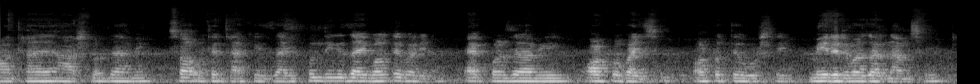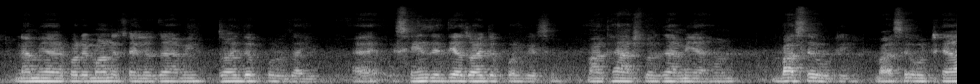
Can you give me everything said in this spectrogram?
মাথায় আসলো যে আমি শহরে থাকি, যাই, কোন দিকে যাই বলতে পারি না। এক পর্যায়ে আমি অটো পাইছি, অটোতে উঠছি মেরের বাজার নামছি। নামিয়ার পরে মনে চাইলো যে আমি জয়দেবপুর যাই। সেঞ্জে দিয়া জয়দেবপুর গেছি। মাথায় আসলো যে আমি এখন বাসে উঠি। বাসে উঠিয়া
